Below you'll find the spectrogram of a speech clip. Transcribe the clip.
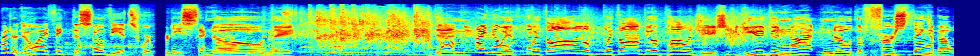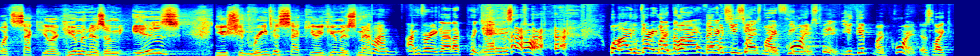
I don't know. I think the Soviets were pretty secular. No, humanists. they. Then, I know with, that- with all with all due apologies, you do not know the first thing about what secular humanism is. You should read the secular humanist man. I'm, I'm very glad I put you on the spot. Well, I'm get my that I have. No, but you get my my point. You get my point. It's like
